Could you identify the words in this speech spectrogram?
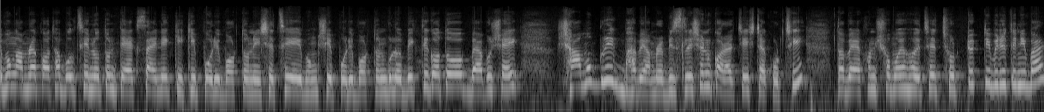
এবং আমরা কথা বলছি নতুন ট্যাক্স আইনে কি কি পরিবর্তন এসেছে এবং সেই পরিবর্তনগুলো ব্যক্তিগত ব্যবসায়িক সামগ্রিকভাবে আমরা বিশ্লেষণ করার চেষ্টা করছি। তবে এখন সময় হয়েছে ছোট্ট একটি বিরতি নিবার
